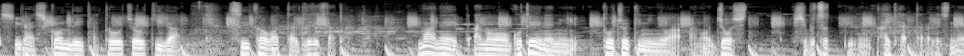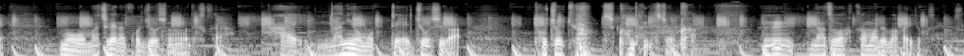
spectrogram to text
司が仕込んでいた盗聴器がスイカを割ったら出てきたと。まあね、あの、ご丁寧に盗聴器には、あの、上司、私物っていうふうに書いてあったらですね、もう間違いなく上司のものですから、はい。何をもって上司が盗聴器を仕込んだんでしょうか。うん、謎は深まるばかりでございます。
